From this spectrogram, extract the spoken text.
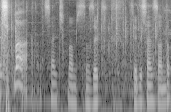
çıkma. Sen çıkmamışsın Zed. Zed'i sen sandım.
